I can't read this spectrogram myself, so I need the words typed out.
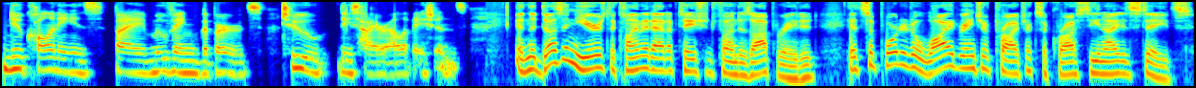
new colonies by moving the birds to these higher elevations. In the dozen years the Climate Adaptation Fund has operated, it's supported a wide range of projects across the United States,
